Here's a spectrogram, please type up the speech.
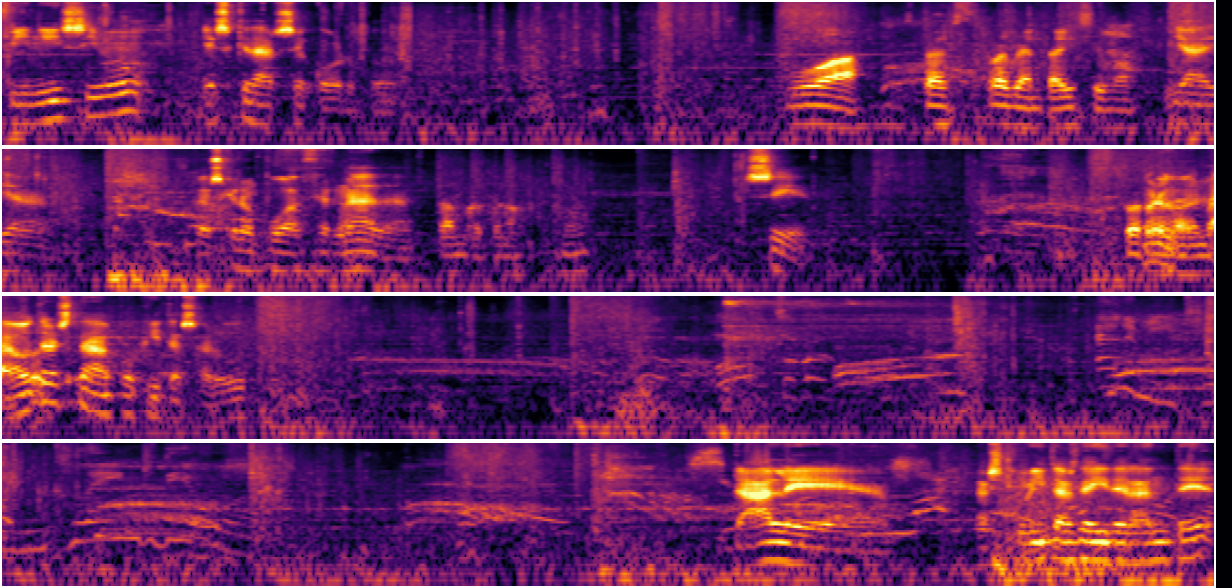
finísimo, es quedarse corto. Buah, estás reventadísimo. Ya, ya. Pero es que no puedo hacer nada. Sí. Corre Bueno, la más otra está a poquita salud. Dale. Las curitas de ahí delante.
